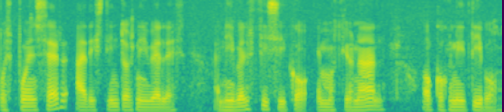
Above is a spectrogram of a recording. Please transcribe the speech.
Pues pueden ser a distintos niveles, a nivel físico, emocional o cognitivo.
